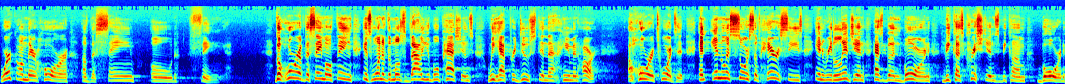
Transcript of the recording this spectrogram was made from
work on their horror of the same old thing. The horror of the same old thing is one of the most valuable passions we have produced in the human heart. A horror towards it. An endless source of heresies in religion has been born because Christians become bored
